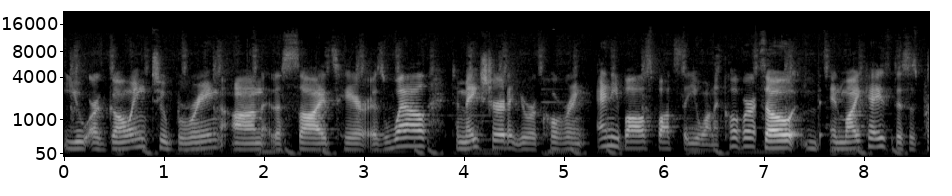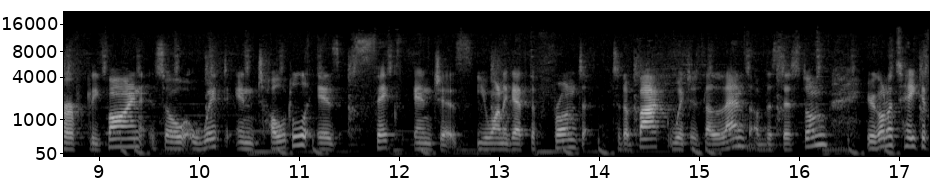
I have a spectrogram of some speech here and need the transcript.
you are going to bring on the sides here as well to make sure that you're covering any bald spots that you want to cover. So in my case, this is perfectly fine. So width in total is six inches. You want to get the front to the back, which is the length of the system. You're going to take it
